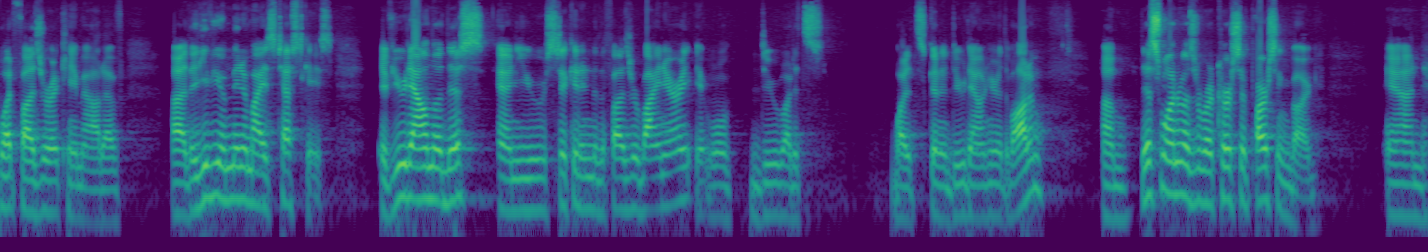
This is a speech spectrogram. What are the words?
what fuzzer it came out of. Uh, they give you a minimized test case. If you download this and you stick it into the fuzzer binary, it will do what it's, what it's going to do down here at the bottom. Um, this one was a recursive parsing bug, and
